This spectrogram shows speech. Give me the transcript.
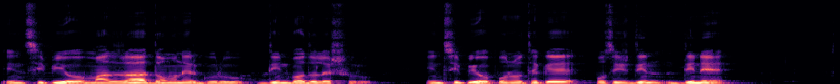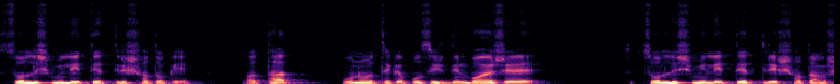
ইনসিপিও মাজরা দমনের গুরু, দিন বদলের শুরু। ইনসিপিও পনেরো থেকে পঁচিশ দিন, দিনে চল্লিশ মিলি তেত্রিশ শতকে। অর্থাৎ পনেরো থেকে পঁচিশ দিন বয়সে চল্লিশ মিলি তেত্রিশ শতাংশ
